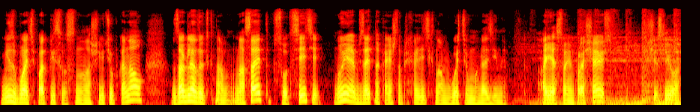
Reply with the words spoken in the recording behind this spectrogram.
Не забывайте подписываться на наш YouTube канал, заглядывать к нам на сайт, в соцсети, ну и обязательно, конечно, приходите к нам в гости в магазины. А я с вами прощаюсь. Счастливо!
